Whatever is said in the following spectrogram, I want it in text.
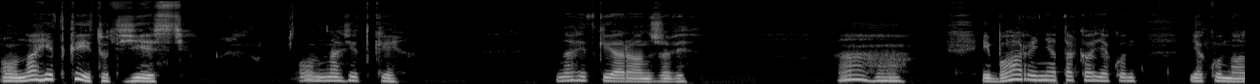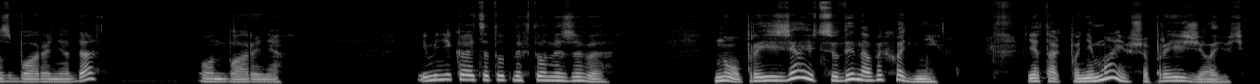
О, нагідки тут є. О, нагідки. Нагідки оранжеві. Ага. І бариня така, як, он, як у нас бариня, да? Он бариня. І мені кажеться, тут ніхто не живе. Ну, приїжджають сюди на виходні. Я так розумію, що приїжджають.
